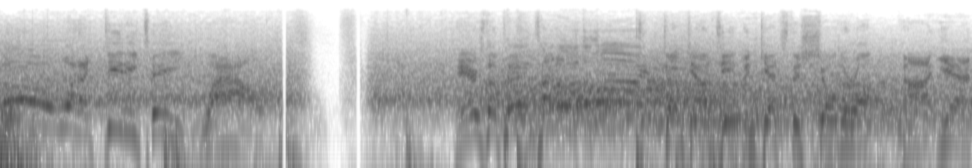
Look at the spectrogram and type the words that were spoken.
Oh, Wow. Here's the pin, title on the line. Dug down deep and gets the shoulder up. Not yet.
